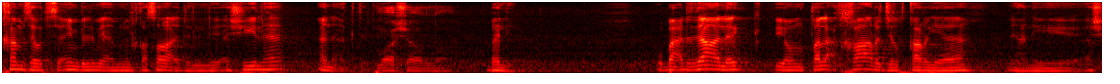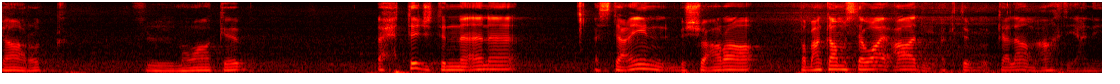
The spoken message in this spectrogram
95% من القصائد اللي أشيلها أنا أكتب. ما شاء الله. بلي. وبعد ذلك يوم طلعت خارج القرية يعني أشارك في المواكب احتجت إن أنا أستعين بالشعراء. طبعا كان مستواي عادي أكتب كلام عادي يعني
